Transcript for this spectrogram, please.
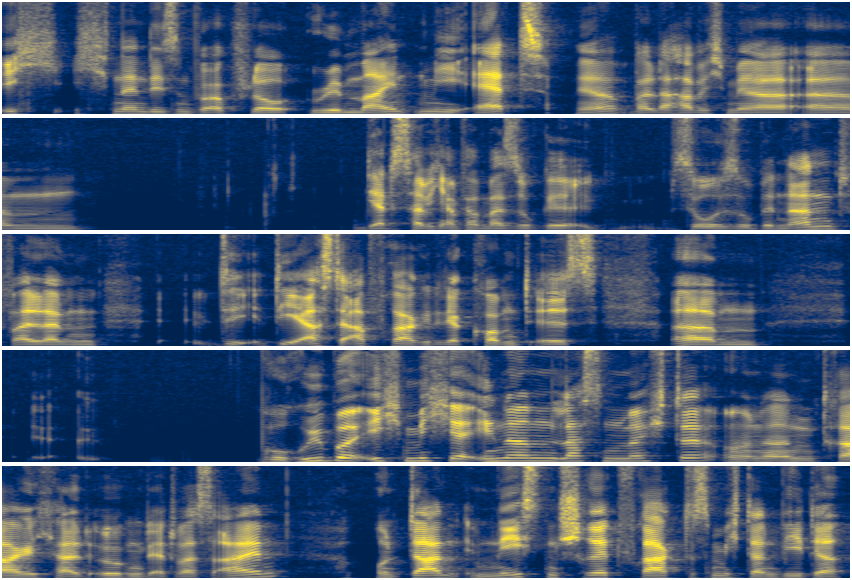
ich, ich nenne diesen Workflow Remind Me at, ja, weil da habe ich mir, ähm, ja, das habe ich einfach mal so, so, so benannt, weil dann die, die erste Abfrage, die da kommt, ist, ähm, worüber ich mich erinnern lassen möchte. Und dann trage ich halt irgendetwas ein und dann im nächsten Schritt fragt es mich dann wieder,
